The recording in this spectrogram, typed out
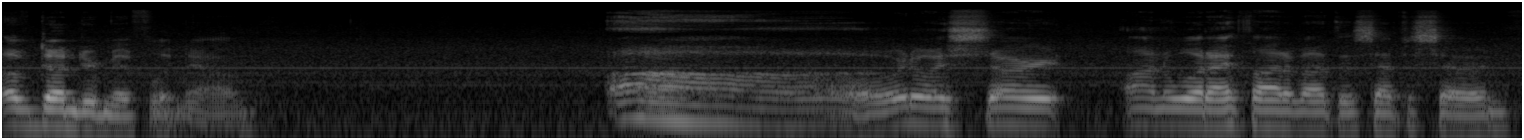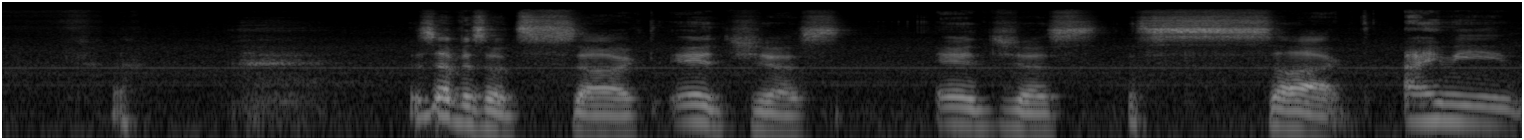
of Dunder Mifflin now. Oh, where do I start on what I thought about this episode? This episode sucked. It just, it just sucked. I mean,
